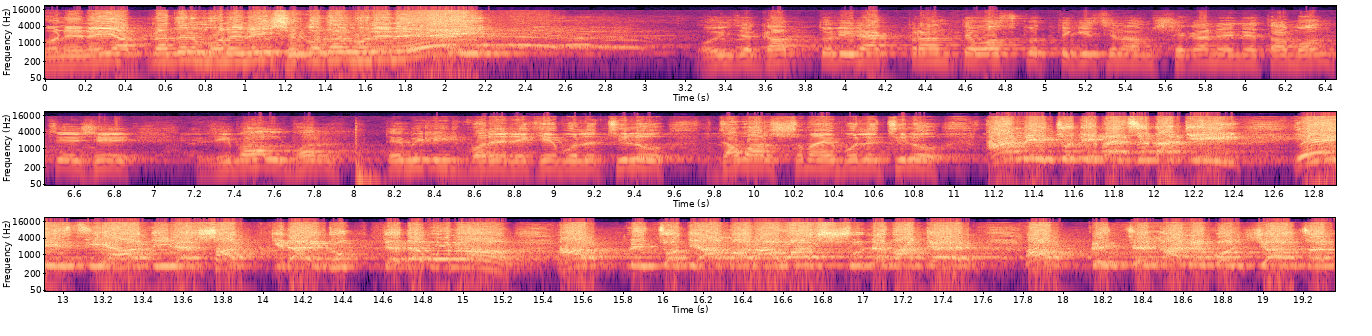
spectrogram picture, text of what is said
মনে নেই, আপনাদের মনে নেই, সে কথা মনে নেই? ওই যে গাবতলির এক প্রান্তে ওয়াজ করতে গেছিলাম সেখানে নেতা মঞ্চে এসে রিভলভার টেবিলের পরে রেখে বলেছিল, যাওয়ার সময় বলেছিল, আমি যদি বেঁচে থাকি, এই জিহাদিরে সাতক্ষীরায় ঢুকতে দেব না। আপনি যদি আমার আওয়াজ শুনে থাকেন, আপনি যেখানে বসে আছেন,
